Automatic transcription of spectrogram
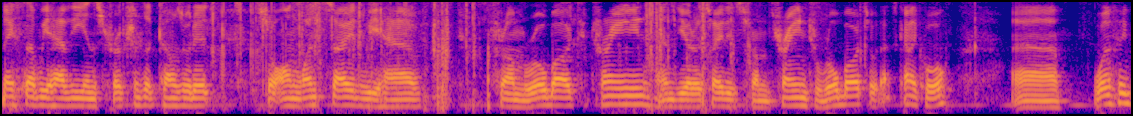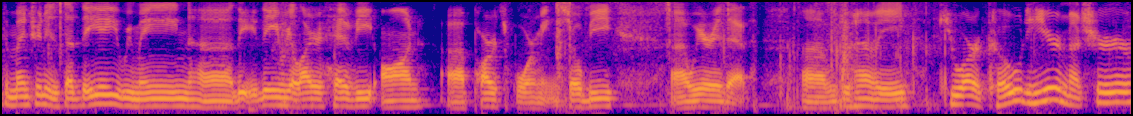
Next up, we have the instructions that comes with it. So on one side, we have from robot to train, and the other side is from train to robot. So that's kind of cool. Uh, one thing to mention is that they remain uh, they they rely heavy on uh, parts forming. So be uh, aware of that. Uh, we do have a QR code here. Not sure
